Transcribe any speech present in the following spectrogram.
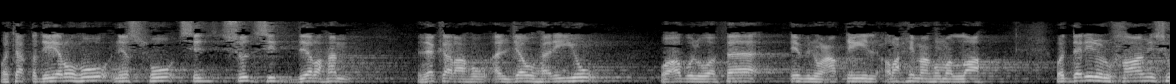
وتقديره نصف سدس الدرهم. ذكره الجوهري وأبو الوفاء ابن عقيل رحمهما الله. والدليل الخامس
